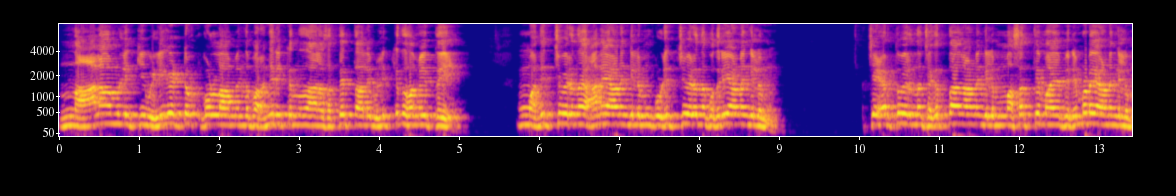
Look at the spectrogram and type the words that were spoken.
നാലാം വിളിക്ക് വിളികെട്ട് കൊള്ളാമെന്ന് പറഞ്ഞിരിക്കുന്നതാണ് സത്യത്താൽ വിളിക്കുന്ന സമയത്ത്. മതിച്ചു വരുന്ന ആനയാണെങ്കിലും കുളിച്ചു വരുന്ന കുതിരയാണെങ്കിലും ചേർത്ത് വരുന്ന ചെകുത്താനാണെങ്കിലും അസത്യമായ പെരുമ്പടയാണെങ്കിലും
